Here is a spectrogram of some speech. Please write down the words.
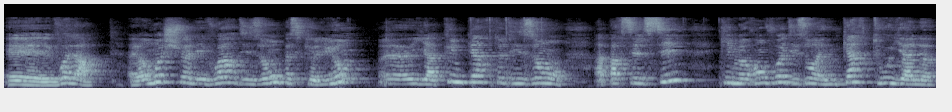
et voilà. Alors moi, je suis allée voir, disons, parce que Lyon, euh, il n'y a qu'une carte, disons, à part celle-ci, qui me renvoie, disons, à une carte où il y a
